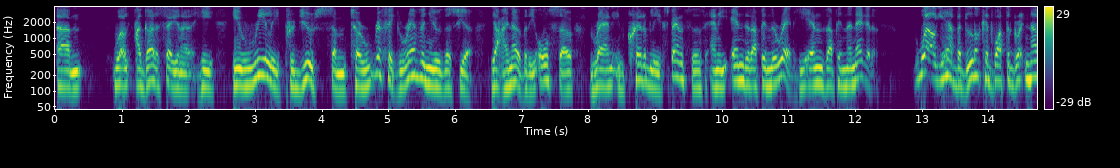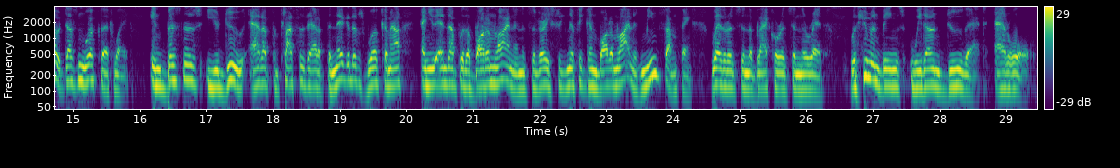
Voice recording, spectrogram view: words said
um, well, I got to say, you know, he he really produced some terrific revenue this year. Yeah, I know, but he also ran incredibly expenses, and he ended up in the red. He ends up in the negative. Well, yeah, but look at what the great. No, it doesn't work that way in business, you do add up the pluses, add up the negatives, work them out, and you end up with a bottom line. And it's a very significant bottom line. It means something, whether it's in the black or it's in the red. With human beings, we don't do that at all.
